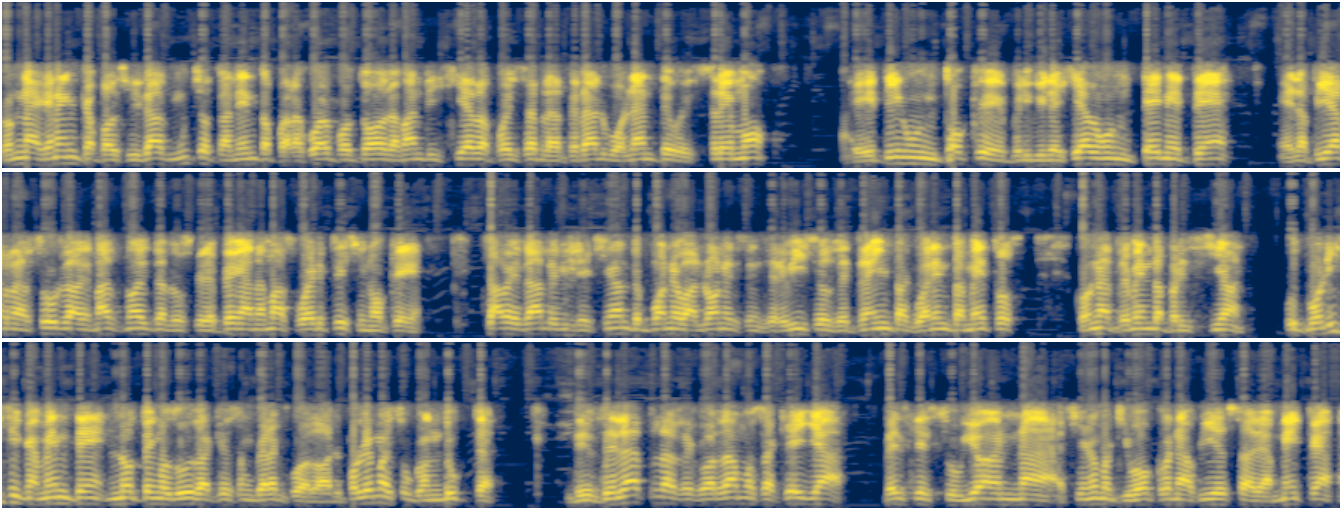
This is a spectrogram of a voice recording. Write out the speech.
con una gran capacidad, mucho talento para jugar por toda la banda izquierda, puede ser lateral, volante o extremo. Eh, tiene un toque privilegiado, un TNT en la pierna zurda, además no es de los que le pegan a más fuerte, sino que sabe darle dirección, te pone balones en servicios de 30, 40 metros con una tremenda precisión. Futbolísticamente no tengo duda que es un gran jugador. El problema es su conducta. Desde el Atlas recordamos aquella vez que subió en una, si no me equivoco, una fiesta de Ameca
